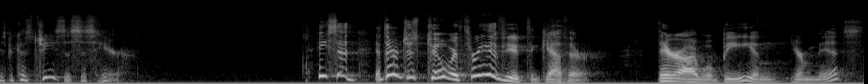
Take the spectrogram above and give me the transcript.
is because Jesus is here. He said, If there are just two or three of you together, there I will be in your midst.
